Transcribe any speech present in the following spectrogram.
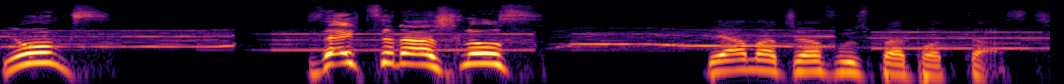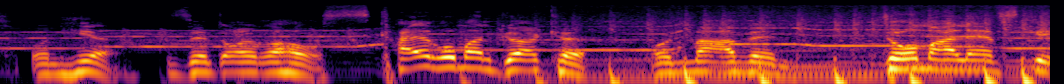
Jungs, 16er Schluss. Der Amateurfußball-Podcast. Und hier sind eure Hosts Kai Roman Görke und Marvin Domalewski.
